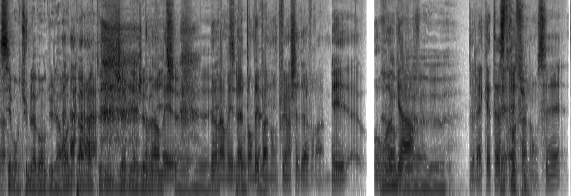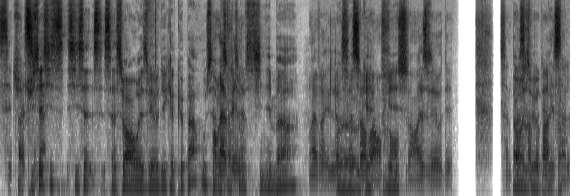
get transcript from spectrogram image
c'est bon, tu me l'as vendu, là. Ron Perlman, Tony Jaa, Mila Non, non, mais- Jovovich. euh, non, non, mais c'est n'attendez bon, pas allez. non plus un chef-d'œuvre. hein. Mais euh, au Non, non, mais, regard euh, de la catastrophe eh, tu- annoncée, c'est pas tu si sais mal. si, si ça, ça sort en SVOD quelque part ou ça En va avril. sortir au cinéma En avril, Euh, ça ok, sort en mais- France en SVOD. Ça ne Ah, passera SVOD, pas par les salles.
